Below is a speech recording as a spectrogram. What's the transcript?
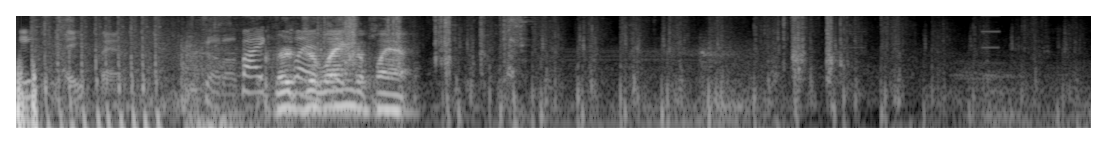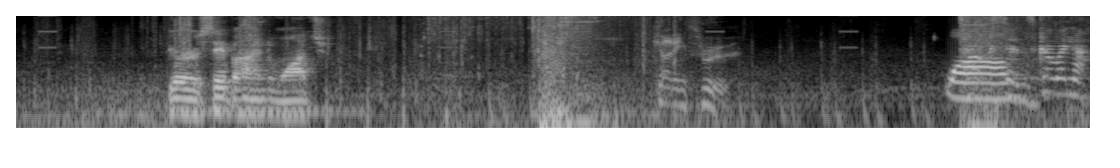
A plant. Spike They're planted. delaying the plant. You're stay behind and watch. Cutting through. Toxins going up.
